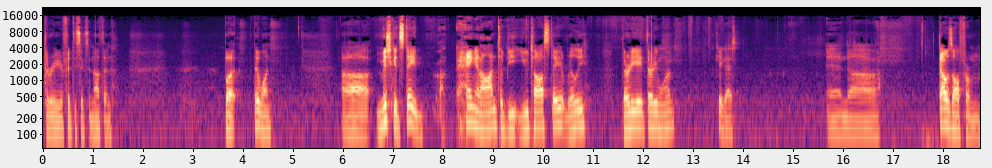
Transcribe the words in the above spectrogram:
3 or 56 to nothing. But they won. Uh, Michigan State hanging on to beat Utah State, really? 38 31. Okay, guys. And uh, that was all from.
